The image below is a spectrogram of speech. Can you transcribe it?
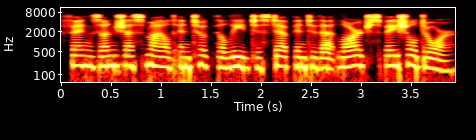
Feng Zunzhe smiled and took the lead to step into that large spatial door.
